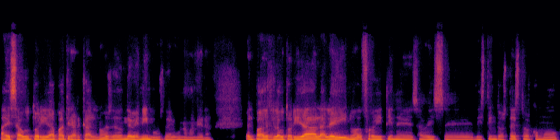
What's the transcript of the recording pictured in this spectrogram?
a esa autoridad patriarcal, ¿no? Es de donde venimos, de alguna manera el padre es la autoridad, la ley, ¿no? Freud tiene, sabéis, eh, distintos textos como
